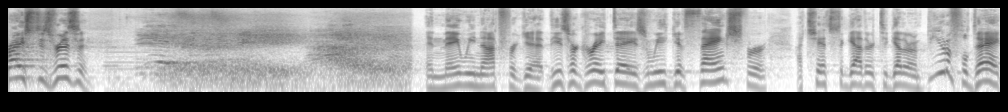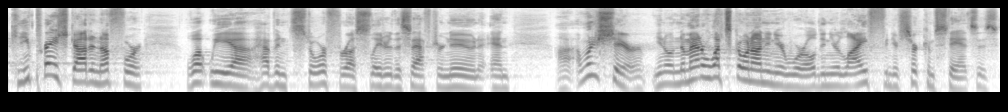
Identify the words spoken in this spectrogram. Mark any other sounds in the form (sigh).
Christ is risen. And may we not forget, these are great days, and we give thanks for a chance to gather together on a beautiful day. Can you praise God enough for what we uh, have in store for us later this afternoon? And uh, I want to share, you know, no matter what's going on in your world, in your life, in your circumstances,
